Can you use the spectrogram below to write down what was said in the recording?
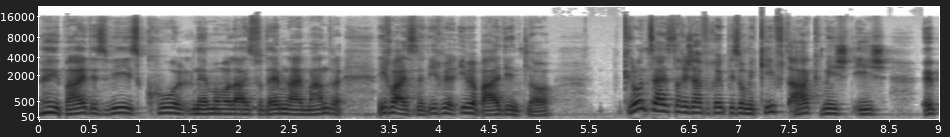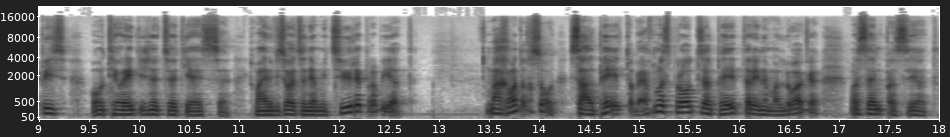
Hey, beides weiß, cool, nehmen wir mal eins von dem, nein, dem anderen. Ich weiß nicht, ich will, ich will beide entlassen. Grundsätzlich ist einfach etwas, was mit Gift angemischt ist, etwas, was man theoretisch nicht essen sollte. Ich meine, wieso hat es nicht mit Säure probiert? Machen wir doch so. Salpeter, werfen wir das Brot in Salpeter rein, mal schauen, was dann passiert.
